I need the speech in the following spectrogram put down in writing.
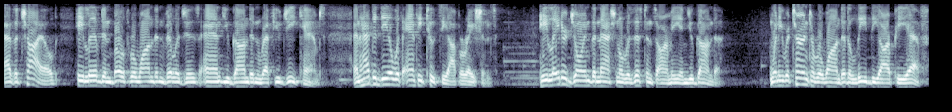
As a child, he lived in both Rwandan villages and Ugandan refugee camps and had to deal with anti Tutsi operations. He later joined the National Resistance Army in Uganda. When he returned to Rwanda to lead the RPF,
